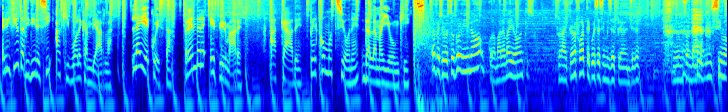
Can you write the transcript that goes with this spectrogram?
Rifiuta di dire sì a chi vuole cambiarla. Lei è questa, prendere e firmare. Accade, per commozione, dalla Maionchi. Poi fece questo provino con la Mara Maionchi, suonai il pianoforte e questa si mise a piangere. Mi sono andata malissimo,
